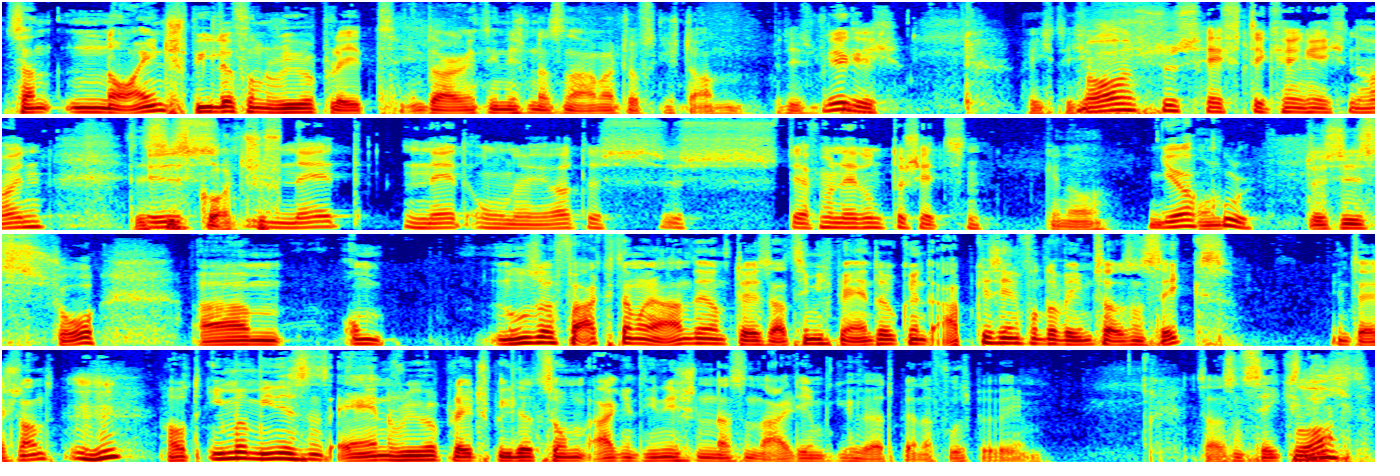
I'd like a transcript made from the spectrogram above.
sind neun Spieler von River Plate in der argentinischen Nationalmannschaft gestanden. Wirklich? Richtig. Ja, das ist heftig eigentlich. Neun. Das ist, ist schön. Nicht, nicht ohne, ja. Das ist, darf man nicht unterschätzen. Genau. Ja, Und cool. Das ist schon. Ähm, um nur so ein Fakt am Rande, und der ist auch ziemlich beeindruckend, abgesehen von der WM 2006 in Deutschland, mhm. hat immer mindestens ein River Plate-Spieler zum argentinischen Nationalteam gehört bei einer Fußball-WM. 2006 ja. nicht.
